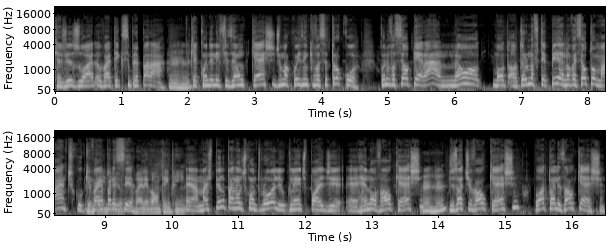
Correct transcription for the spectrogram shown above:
que às vezes o usuário vai ter que se preparar. Uhum. Que é quando ele fizer um cache de uma coisa em que você trocou. Quando você alterar, não alterou no FTP, não vai ser automático que Entendi. vai aparecer. Vai levar um tempinho. É, mas pelo painel de controle, o cliente pode é, renovar o cache, uhum. desativar o cache ou atualizar o cache.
